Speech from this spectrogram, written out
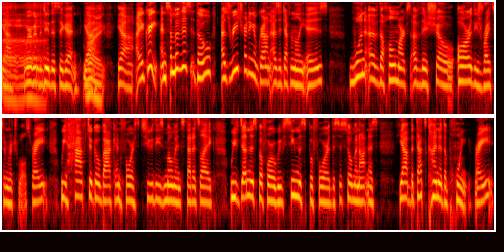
Yeah, uh, we're going to do this again. Yeah. right. Yeah, I agree. And some of this, though, as retreading of ground as it definitely is, one of the hallmarks of this show are these rites and rituals, right? We have to go back and forth to these moments that it's like, we've done this before, we've seen this before, this is so monotonous. Yeah, but that's kind of the point, right?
